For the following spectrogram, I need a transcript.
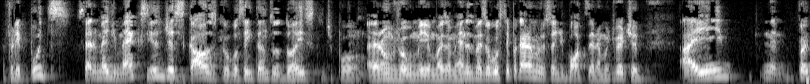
eu falei, putz, sério, Mad Max e o Just Cause, que eu gostei tanto dos dois, que tipo, era um jogo meio mais ou menos, mas eu gostei pra caramba do sandbox, era muito divertido. Aí, foi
